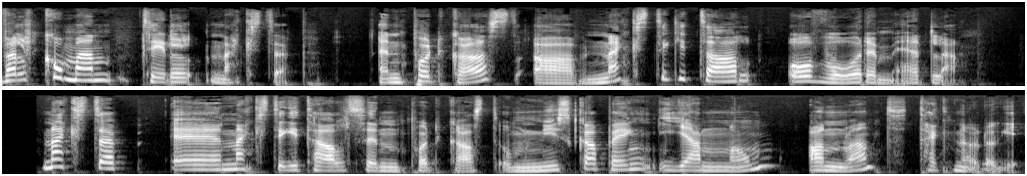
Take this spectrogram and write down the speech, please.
Velkommen til Nextup, en podkast av Next Digital og våre medlem. Nextup er Next Digital sin podkast om nyskaping gjennom anvendt teknologi.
